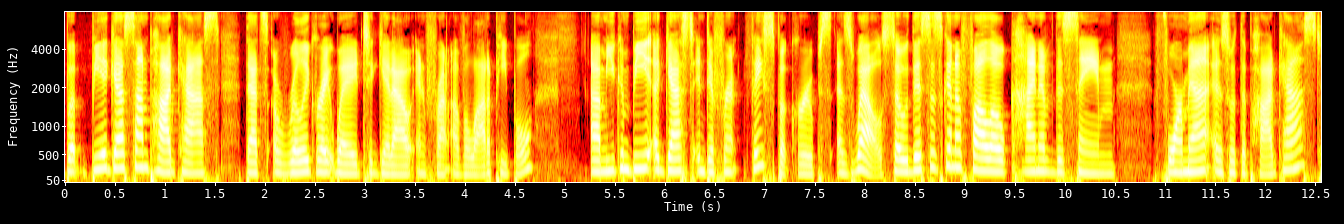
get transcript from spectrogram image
But be a guest on podcasts. That's a really great way to get out in front of a lot of people. Um, you can be a guest in different Facebook groups as well. So this is going to follow kind of the same format as with the podcast,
